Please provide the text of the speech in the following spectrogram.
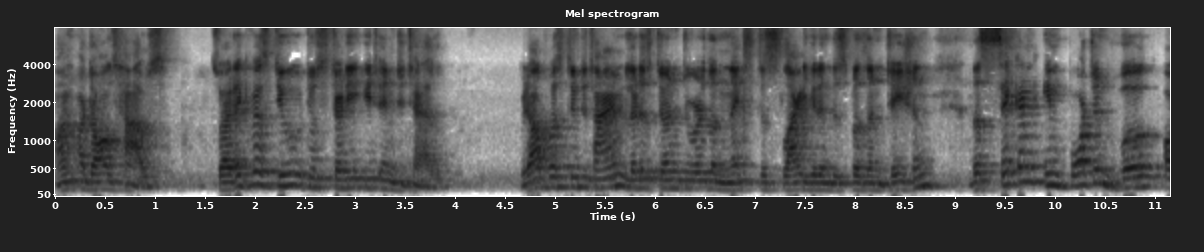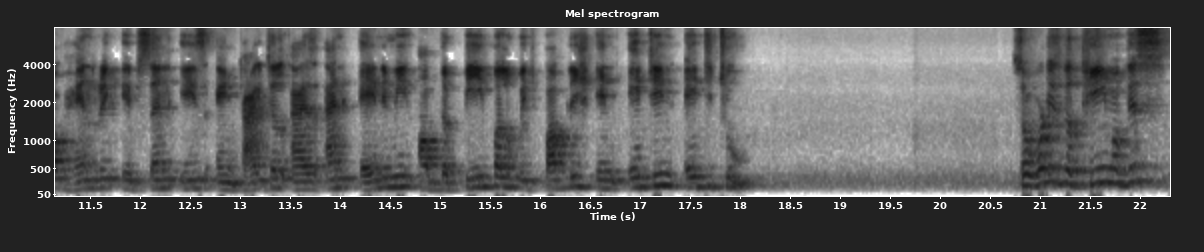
on A Doll's House. So I request you to study it in detail. Without wasting the time, let us turn towards the next slide here in this presentation. The second important work of Henrik Ibsen is entitled as An Enemy of the People, which published in 1882. So what is the theme of this?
